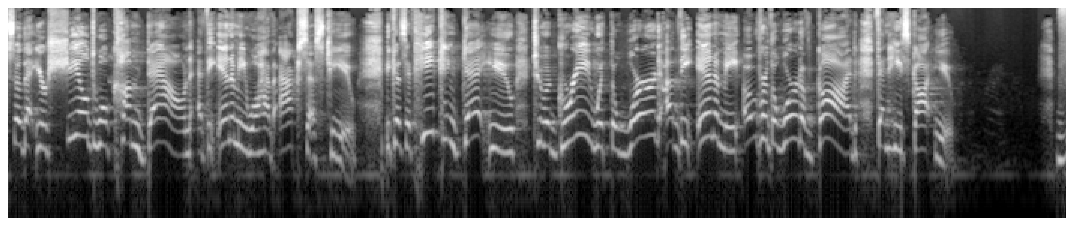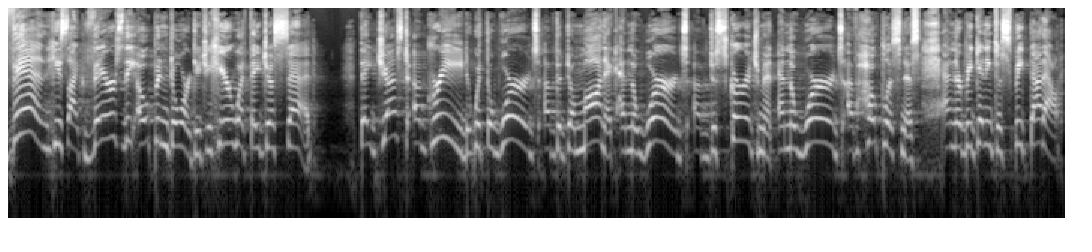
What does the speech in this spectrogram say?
so that your shield will come down and the enemy will have access to you. Because if he can get you to agree with the word of the enemy over the word of God, then he's got you. Then he's like, there's the open door. Did you hear what they just said? They just agreed with the words of the demonic and the words of discouragement and the words of hopelessness, and they're beginning to speak that out.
